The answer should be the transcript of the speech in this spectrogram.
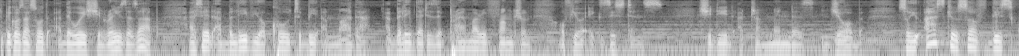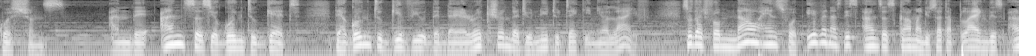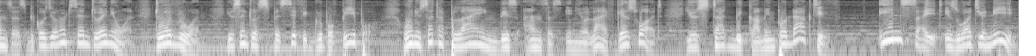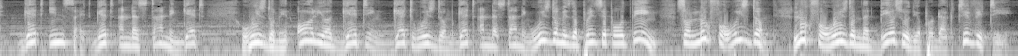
Because I saw the way she raised us up. I said, I believe you are called to be a mother. I believe that is the primary function of your existence. She did a tremendous job. So you ask yourself these questions and the answers you're going to get they are going to give you the direction that you need to take in your life so that from now henceforth even as these answers come and you start applying these answers because you're not sent to anyone to everyone you're sent to a specific group of people. When you start applying these answers in your life guess what? You start becoming productive. Insight is what you need. Get insight get understanding get wisdom in all you're getting. Get wisdom get understanding. Wisdom is the principal thing. So look for wisdom. Look for wisdom that deals with your productivity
